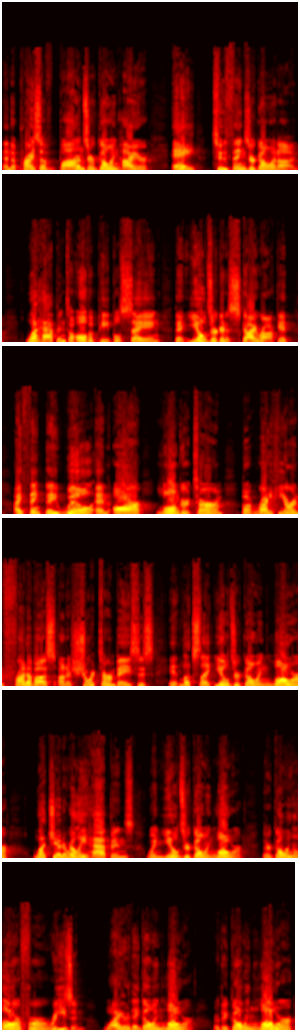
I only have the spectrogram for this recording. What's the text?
and the price of bonds are going higher, A, two things are going on. What happened to all the people saying that yields are going to skyrocket? I think they will and are longer term, but right here in front of us on a short term basis, it looks like yields are going lower. What generally happens when yields are going lower? They're going lower for a reason. Why are they going lower? Are they going lower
